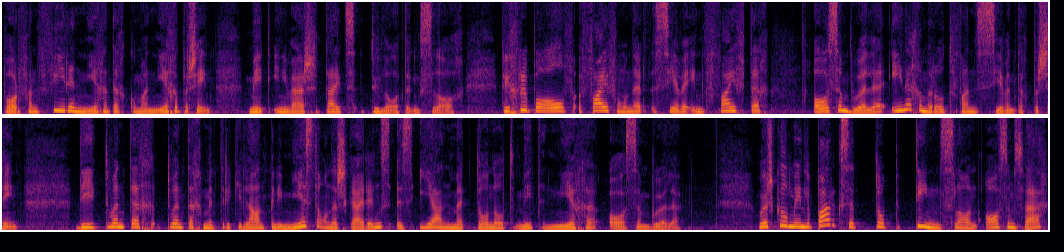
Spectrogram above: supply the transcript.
waarvan 94,9% met universiteitstoelating slaag. Die groep behaal 557 A-simbole en 'n gemiddeld van 70%. Die 2020 matrikulant met die meeste onderskeidings is Ian McDonald met 9 A-simbole. Hoërskool Menlo Park se top 10 slaan asems weg.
